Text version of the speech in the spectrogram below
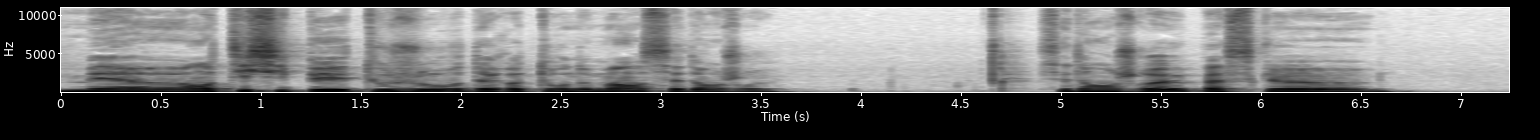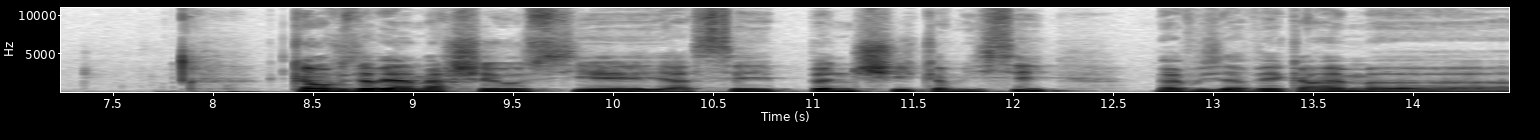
Mais euh, anticiper toujours des retournements c'est dangereux. C'est dangereux parce que quand vous avez un marché haussier assez punchy comme ici ben vous avez quand même euh,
